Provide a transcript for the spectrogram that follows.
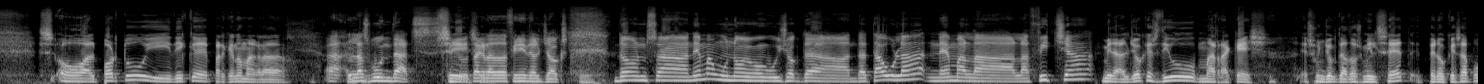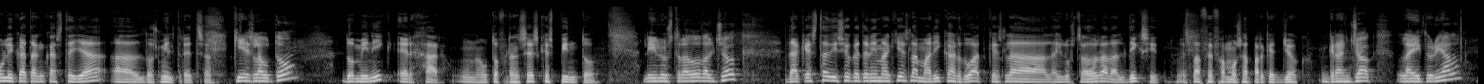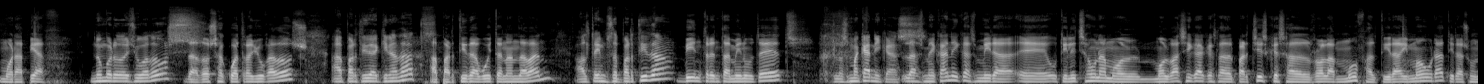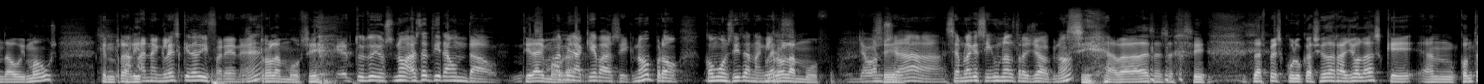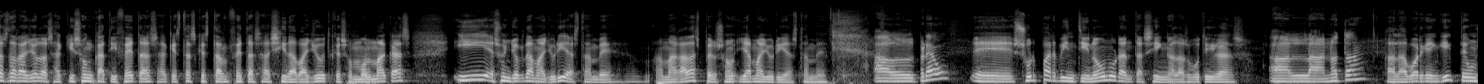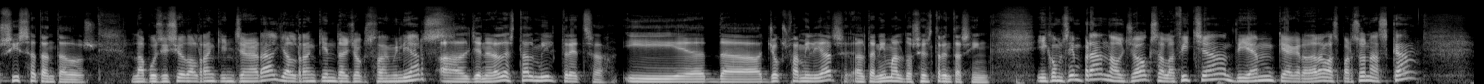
O el porto i dic que per què no m'agrada. Uh, les bondats, Sí, si a tu t'agrada sí. definir dels jocs. Doncs uh, anem amb un nou joc de, de taula, anem a la, la fitxa... Mira, el joc es diu Marrakeix. És un joc de 2007, però que s'ha publicat en castellà el 2013. Qui és l'autor? Dominique Erhard, un autor francès que és pintor. L'il·lustrador del joc? D'aquesta edició que tenim aquí és la Marie Carduat, que és la, la il·lustradora del Dixit. Es va fer famosa per aquest joc. Gran joc. L'editorial? Morapiaz, Número de jugadors? de 2 a 4 jugadors, A partir de quina edat? a partir de 8 en endavant, El temps de partida? 20-30 minutets. Les mecàniques? Les mecàniques, mira, eh, utilitza una molt, molt bàsica, que és la del parxís, que és el roll and move, el tirar i moure, tires un dau i mous, que en realitat... En anglès queda diferent, eh? Roll and move, sí. Que Tu dius, no, has de tirar un dau. Tirar i moure. Ah, mira, que bàsic, no? Però com ho has dit en anglès? Roll and move. Llavors Sí. ja sembla que sigui un altre joc, no? Sí, a vegades és, sí. Després, col·locació de rajoles, que en comptes de rajoles aquí són catifetes, aquestes que estan fetes així de vellut, que són molt maques, i és un joc de majories també, amagades, però són, hi ha majories també. El preu? Eh, surt per 29,95 a les botigues. A la nota? A la Board Game Geek té un 6,72. La posició del rànquing general i el rànquing de jocs familiars? El general està al 1013 i eh, de jocs familiars el tenim al 235. I com sempre, en els jocs, a la fitxa, diem que agradarà a les persones que...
